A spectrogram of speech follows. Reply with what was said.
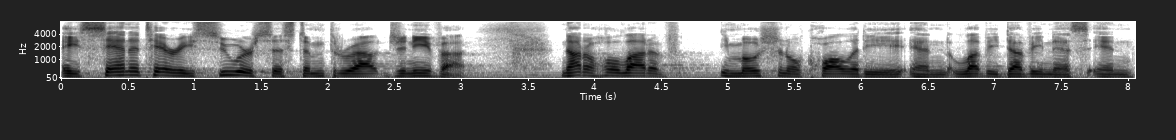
a sanitary sewer system throughout Geneva. Not a whole lot of emotional quality and lovey doveyness in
